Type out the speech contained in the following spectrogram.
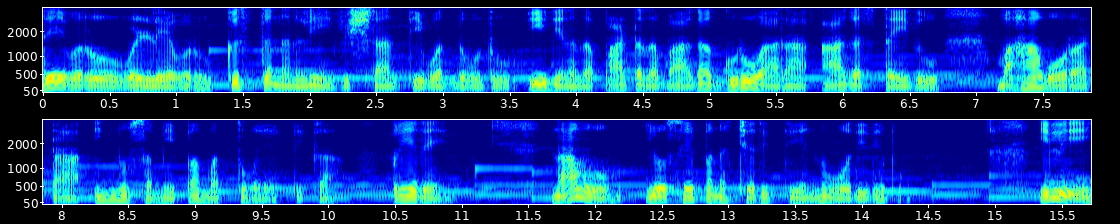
ದೇವರು ಒಳ್ಳೆಯವರು, ಕ್ರಿಸ್ತನಲ್ಲಿ ವಿಶ್ರಾಂತಿ ಹೊಂದುವುದು. ಈ ದಿನದ ಪಾಠದ ಭಾಗ ಗುರುವಾರ ಆಗಸ್ಟ್ ಐದು ಮಹಾ ಹೋರಾಟ ಇನ್ನೂ ಸಮೀಪ ಮತ್ತು ವೈಯಕ್ತಿಕ. ಪ್ರಿಯರೇ, ನಾವು ಯೋಸೇಪನ ಚರಿತ್ರೆಯನ್ನು ಓದಿದೆವು. ಇಲ್ಲಿ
